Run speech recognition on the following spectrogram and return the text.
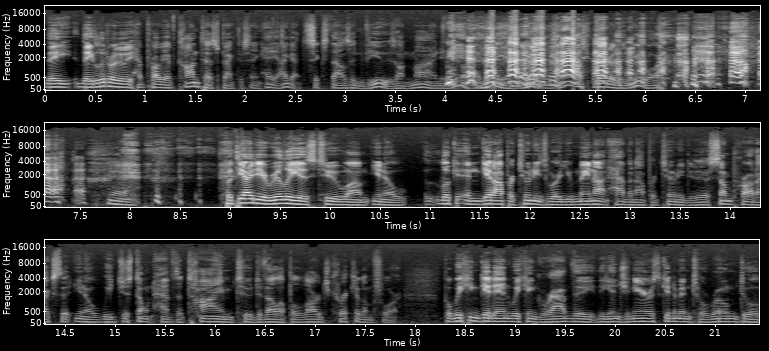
They, they literally have probably have contests back to saying, "Hey, I got six thousand views on mine, and you don't have any. I'm much better than you are." You know. But the idea really is to, um, you know, look and get opportunities where you may not have an opportunity. There are some products that you know we just don't have the time to develop a large curriculum for. But we can get in, we can grab the, the engineers, get them into a room, do a,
